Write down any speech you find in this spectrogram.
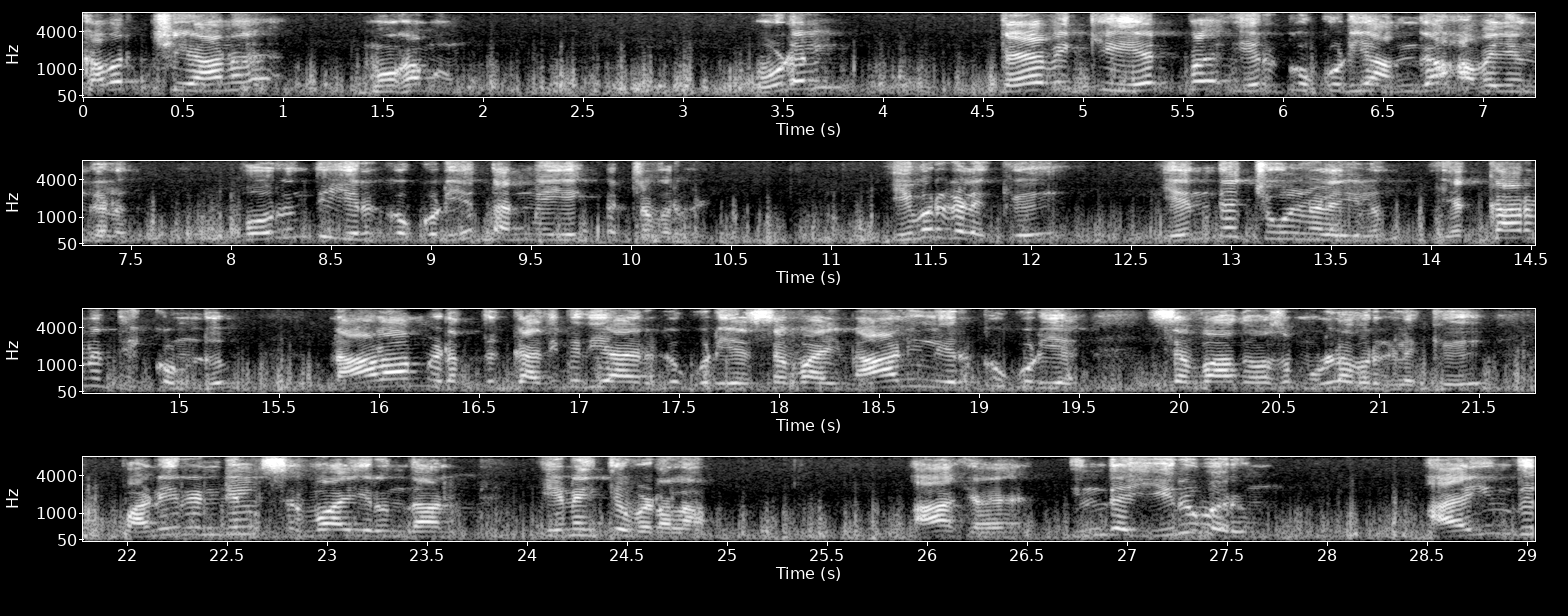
கவர்ச்சியான முகமும் உடல் தேவைக்கு ஏற்ப இருக்கக்கூடிய அங்க அவயங்களும் பொருந்தி இருக்கக்கூடிய தன்மையை பெற்றவர்கள். இவர்களுக்கு எந்த சூழ்நிலையிலும் எக்காரணத்தை கொண்டும் நாலாம் இடத்துக்கு அதிபதியாக இருக்கக்கூடிய செவ்வாய் நாளில் இருக்கக்கூடிய செவ்வாய் தோஷம் உள்ளவர்களுக்கு பனிரெண்டில் செவ்வாய் இருந்தால் இணைத்து விடலாம். ஆக இந்த இருவரும் ஐந்து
